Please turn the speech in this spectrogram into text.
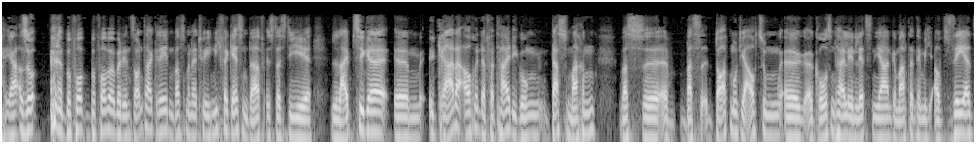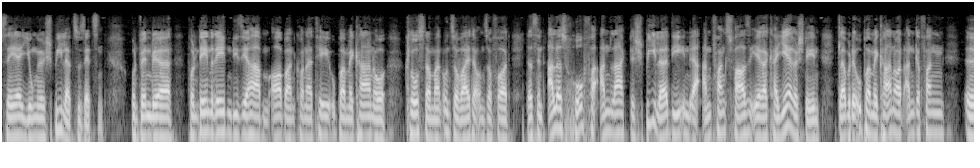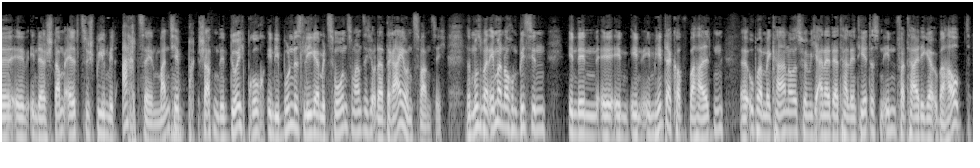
Ja, also bevor, bevor wir über den Sonntag reden, was man natürlich nicht vergessen darf, ist, dass die Leipziger ähm, gerade auch in der Verteidigung das machen, was, äh, was Dortmund ja auch zum äh, großen Teil in den letzten Jahren gemacht hat, nämlich auf sehr, sehr junge Spieler zu setzen. Und wenn wir von denen reden, die sie haben, Orban, Konate, Upamecano, Klostermann und so weiter und so fort, das sind alles hochveranlagte Spieler, die in der Anfangsphase ihrer Karriere stehen. Ich glaube, der Upamecano hat angefangen, äh, in der Stammelf zu spielen mit 18. Manche schaffen den Durchbruch in die Bundesliga mit 22 oder 23. Das muss man immer noch ein bisschen in den, äh, im, in, im Hinterkopf behalten. Äh, Upamecano ist für mich einer der talentiertesten Innenverteidiger überhaupt.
